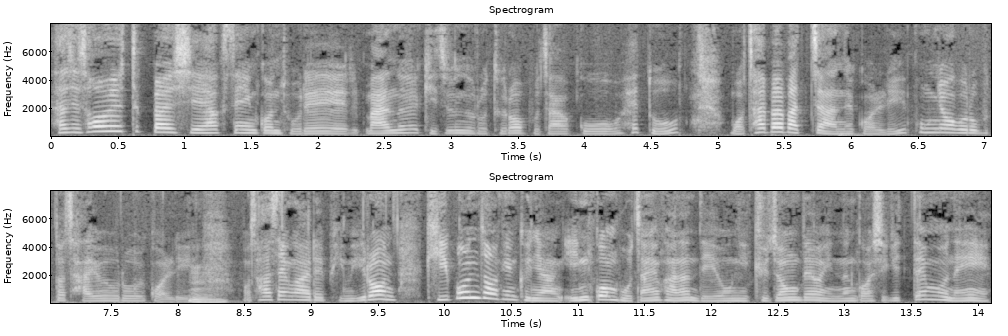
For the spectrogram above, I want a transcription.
사실 서울특별시의 학생인권 조례만을 기준으로 들어보자고 해도 뭐 차별받지 않을 권리, 폭력으로부터 자유로울 권리, 음. 뭐 사생활의 비밀 이런 기본적인 그냥 인권 보장에 관한 내용이 규정되어 있는 것이기 때문에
